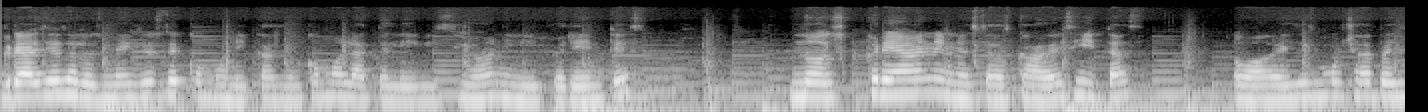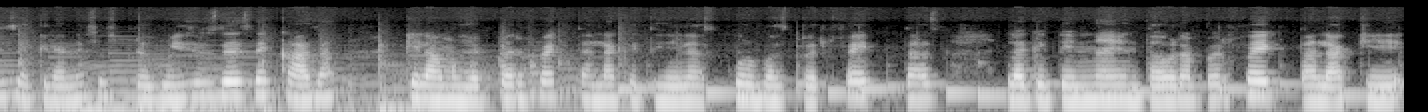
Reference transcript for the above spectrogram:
gracias a los medios de comunicación como la televisión y diferentes, nos crean en nuestras cabecitas, o a veces muchas veces se crean esos prejuicios desde casa, que la mujer perfecta es la que tiene las curvas perfectas, la que tiene una dentadura perfecta, la que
